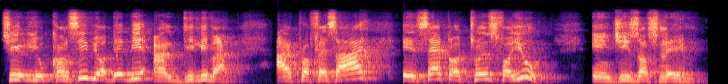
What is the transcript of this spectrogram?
till you conceive your baby and deliver. I prophesy a set of twins for you in Jesus' name.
